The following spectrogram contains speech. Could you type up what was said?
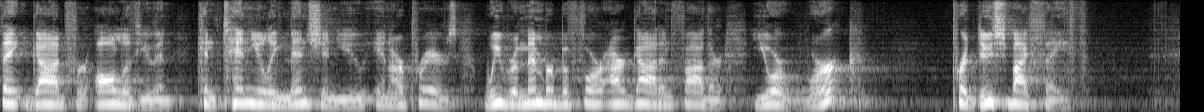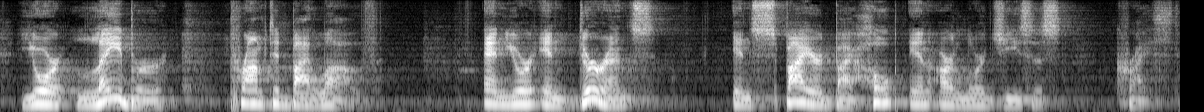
thank God for all of you and continually mention you in our prayers. We remember before our God and Father your work produced by faith, your labor prompted by love, and your endurance inspired by hope in our Lord Jesus Christ.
